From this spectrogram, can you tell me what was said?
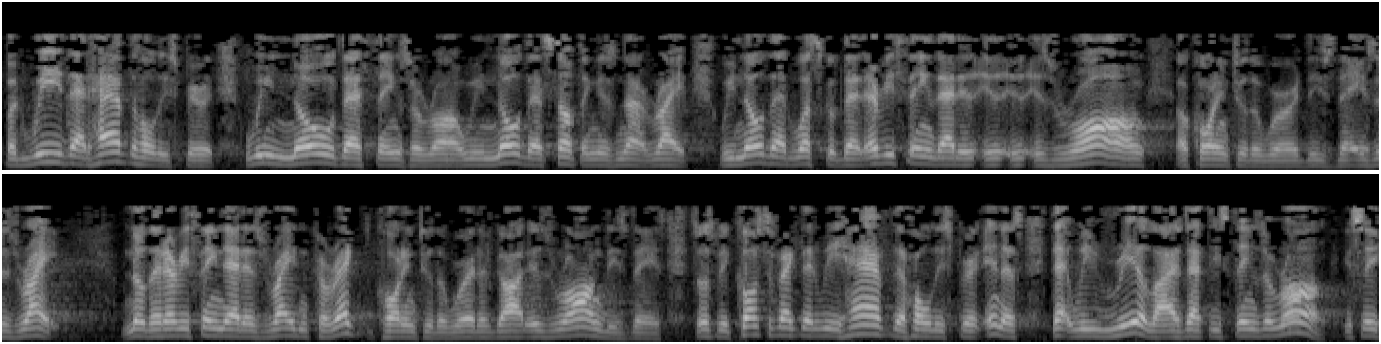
But we that have the Holy Spirit, we know that things are wrong. We know that something is not right. We know that what's, that everything that is, is, is wrong according to the Word these days is right know that everything that is right and correct according to the Word of God is wrong these days. So it's because of the fact that we have the Holy Spirit in us that we realize that these things are wrong. You see,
